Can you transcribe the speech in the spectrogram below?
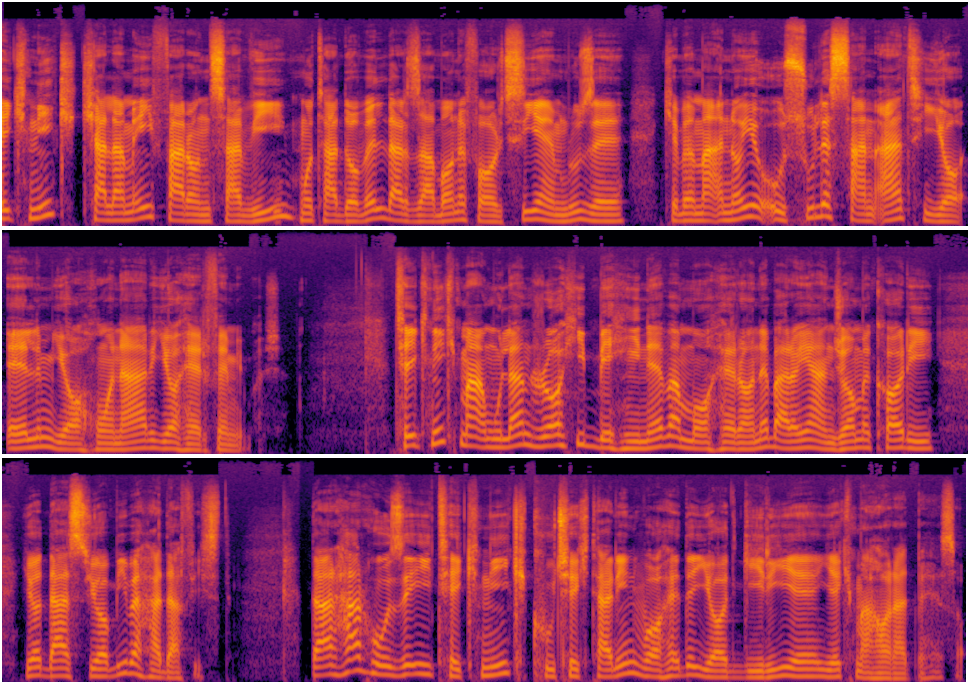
تکنیک کلمه فرانسوی متداول در زبان فارسی امروزه که به معنای اصول صنعت یا علم یا هنر یا حرفه می باشه. تکنیک معمولا راهی بهینه و ماهرانه برای انجام کاری یا دستیابی به هدفی است. در هر حوزه ای تکنیک کوچکترین واحد یادگیری یک مهارت به حساب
